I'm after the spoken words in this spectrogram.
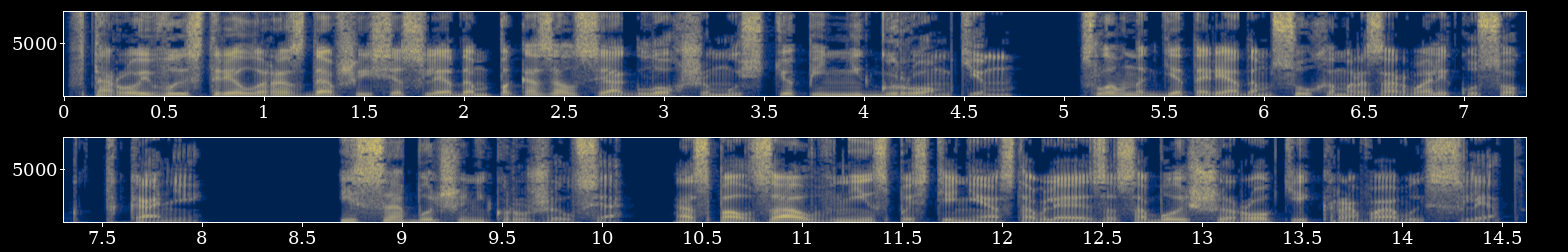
Второй выстрел, раздавшийся следом, показался оглохшему Степе негромким, словно где-то рядом с ухом разорвали кусок ткани. Иса больше не кружился, а сползал вниз по стене, оставляя за собой широкий кровавый след.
